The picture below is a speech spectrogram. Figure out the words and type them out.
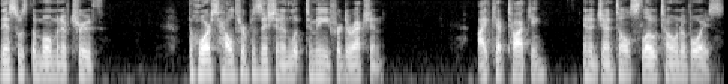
This was the moment of truth. The horse held her position and looked to me for direction. I kept talking in a gentle, slow tone of voice.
